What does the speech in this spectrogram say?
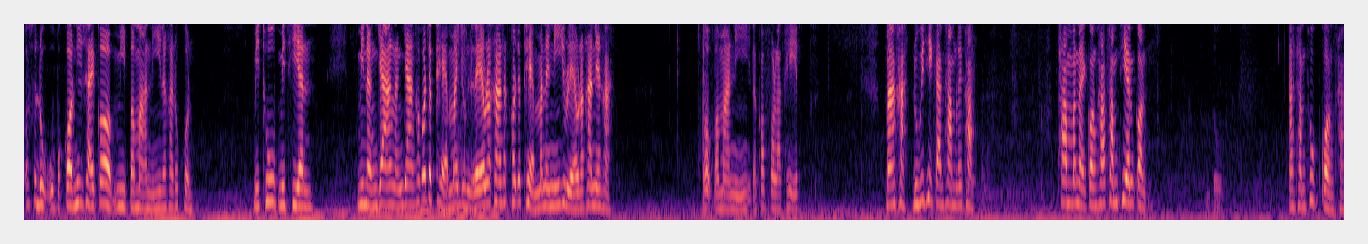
วัสดุอุปกรณ์ที่ใช้ก็มีประมาณนี้นะคะ ทุกคน มีทูบมีเทียน มีหนังยางหนังยางเขาก็จะแถมมาอยู่แล้วนะคะเขาจะแถมมาในนี้อยู่แล้วนะคะ เนี่ยค่ะก็ประมาณนี้แล้วก็ฟอลาเทปมาค่ะ ดูวิธีการทำเลยค่ะ ทำอันไหนก่อนคะทำเทียนก่อนตัวอะทำทูบก่อนค่ะ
